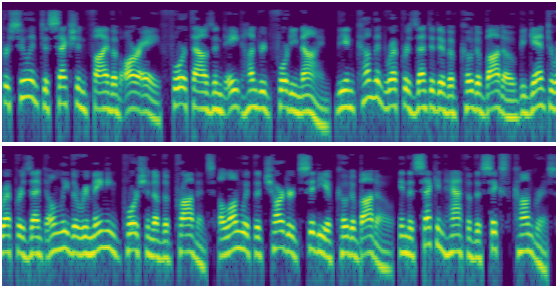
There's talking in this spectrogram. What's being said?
Pursuant to Section 5 of RA 4849, the incumbent representative of Cotabato began to represent only the remaining portion of the province, along with the chartered city of Cotabato, in the second half of the 6th Congress,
